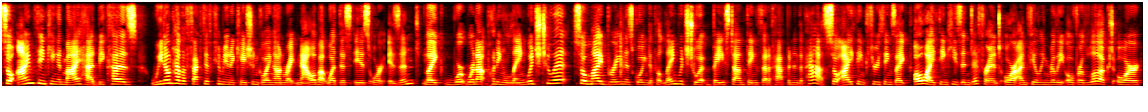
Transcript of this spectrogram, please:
So I'm thinking in my head, because we don't have effective communication going on right now about what this is or isn't, like we're, we're not putting language to it. So my brain is going to put language to it based on things that have happened in the past. So I think through things like, oh, I think he's indifferent, or I'm feeling really overlooked, or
